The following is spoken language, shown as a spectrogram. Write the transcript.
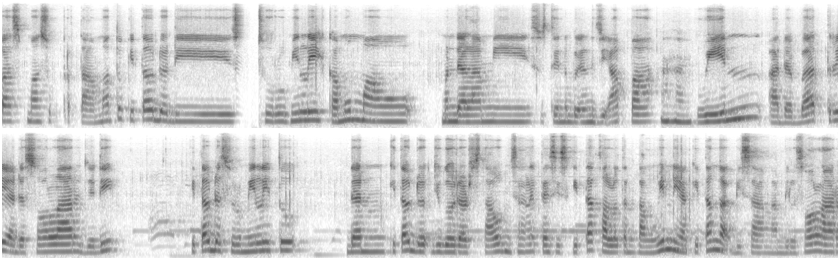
Pas masuk pertama tuh kita udah disuruh milih kamu mau mendalami sustainable energy apa. Wind, ada baterai, ada solar. Jadi kita udah suruh milih tuh dan kita udah, juga udah harus tahu misalnya tesis kita kalau tentang wind ya kita nggak bisa ngambil solar.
